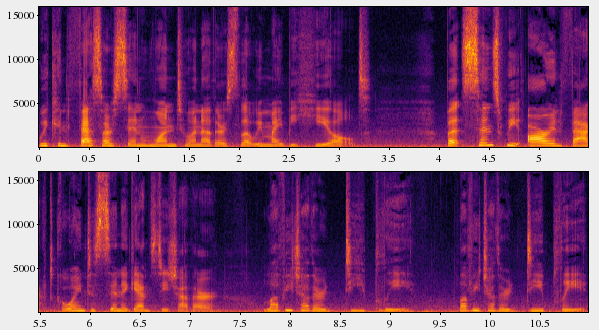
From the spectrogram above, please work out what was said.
We confess our sin one to another so that we might be healed. But since we are, in fact, going to sin against each other, love each other deeply Love each other deeply,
